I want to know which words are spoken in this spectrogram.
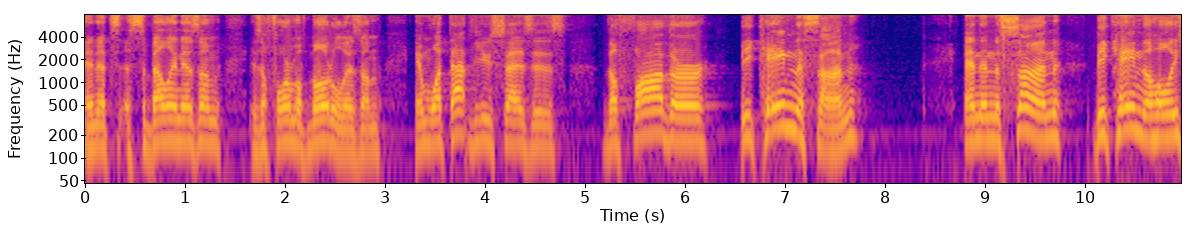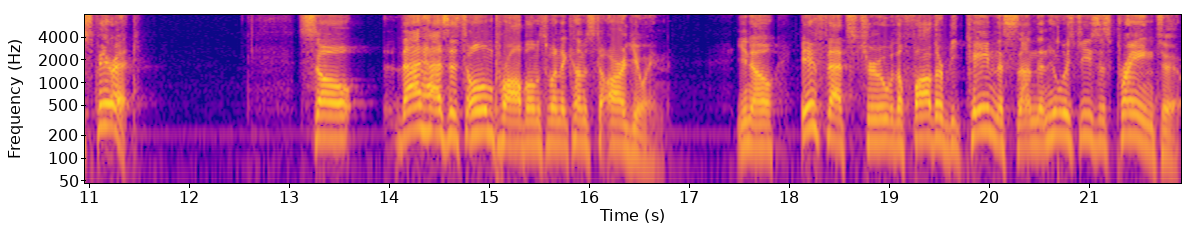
And it's Sabellianism is a form of modalism. And what that view says is the Father became the Son, and then the Son became the Holy Spirit. So that has its own problems when it comes to arguing. You know, if that's true, the Father became the Son, then who was Jesus praying to?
